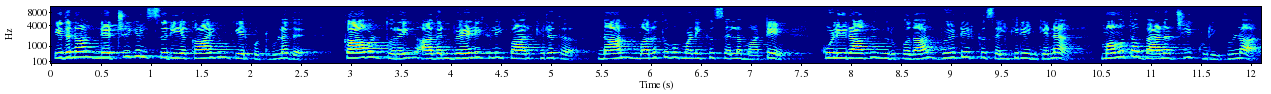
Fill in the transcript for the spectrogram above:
இதனால் நெற்றியில் சிறிய காயம் ஏற்பட்டுள்ளது. காவல்துறை அதன் வேலைகளை பார்க்கிறது. நான் மருத்துவமனைக்கு செல்ல மாட்டேன். குளிராக இருப்பதால் வீட்டிற்கு செல்கிறேன் என மமதா பானர்ஜி கூறியுள்ளார்.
